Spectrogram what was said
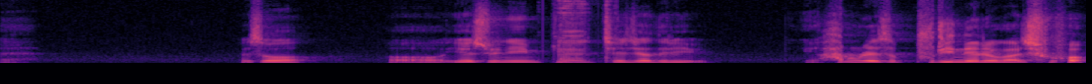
예. 그래서 어, 예수님께 제자들이 하늘에서 불이 내려가지고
